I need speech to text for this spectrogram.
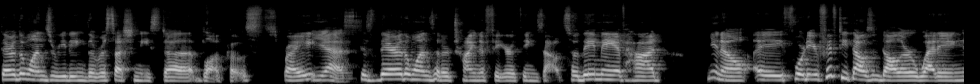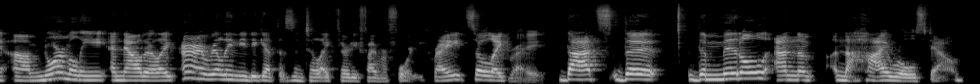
they're the ones reading the recessionista blog posts, right? Yes. Because they're the ones that are trying to figure things out. So they may have had you know a forty or fifty thousand dollar wedding um, normally, and now they're like, oh, I really need to get this into like thirty five or forty, right? So like, right, that's the the middle and the and the high rolls down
